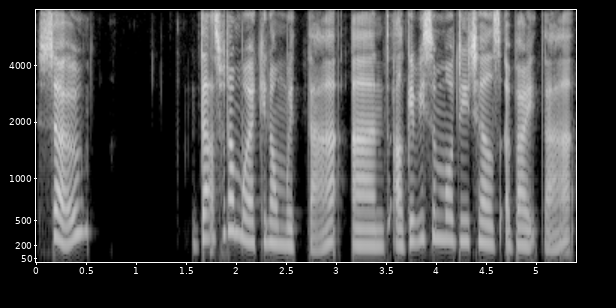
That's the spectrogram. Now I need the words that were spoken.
So, that's what I'm working on with that. And I'll give you some more details about that.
